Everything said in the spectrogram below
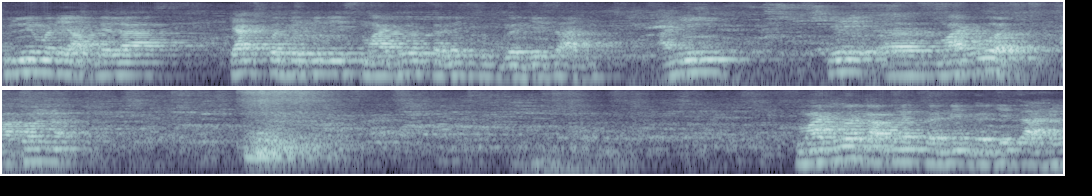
तुलनेमध्ये आपल्याला त्याच पद्धतीने स्मार्टवर्क करणे खूप गरजेचं आहे. आणि ते स्मार्टवर्क आपण स्मार्टवर्क आपण करणे गरजेचं आहे.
